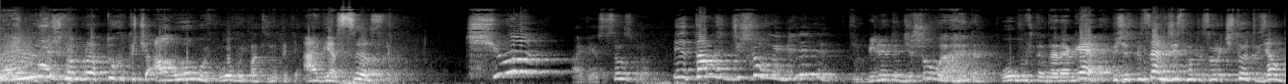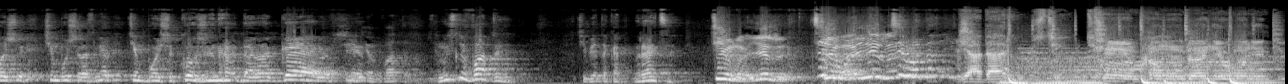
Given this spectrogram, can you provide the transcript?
конечно, братуха, ты что, а обувь, обувь, пацаны, смотрите, Aviasales. Чё? Авиаселс, брат. И там же дешевые билеты. Ну, билеты дешевые, а это обувь-то дорогая. Я сейчас специально здесь, смотри, 44 взял большой. Чем больше размер, тем больше кожаная, дорогая вообще. В смысле ваты? Тебе-то как, нравится? Тима, ежи! Тима, ежи! Тима, да! Я дарю тем, кому до него не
